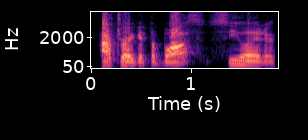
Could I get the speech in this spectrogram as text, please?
after I get the boss. See you later.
